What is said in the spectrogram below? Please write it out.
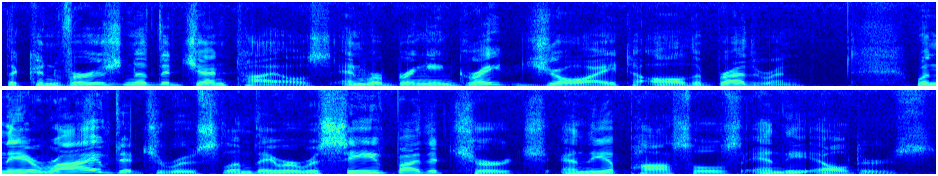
the conversion of the Gentiles, and were bringing great joy to all the brethren. When they arrived at Jerusalem, they were received by the church and the apostles and the elders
